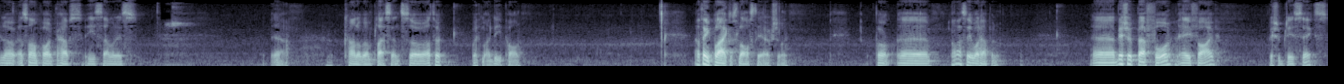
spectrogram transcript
you know at some point perhaps e7 is yeah kind of unpleasant so I took with my d-pawn. I think black is lost here actually. But uh, well, let's see what happened. Uh, bishop f4, a5, bishop d6,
